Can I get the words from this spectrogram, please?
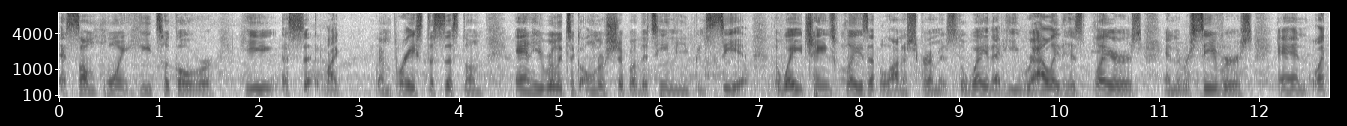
at some point he took over. He uh, like embraced the system and he really took ownership of the team and you can see it the way he changed plays at the line of scrimmage the way that he rallied his players and the receivers and like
